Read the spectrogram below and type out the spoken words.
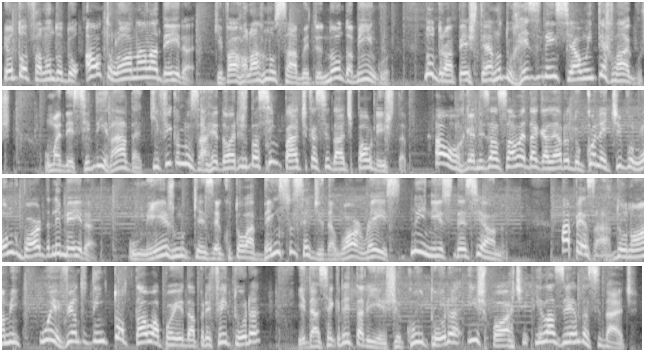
Eu tô falando do Outlaw na Ladeira, que vai rolar no sábado e no domingo, no drop externo do Residencial Interlagos, uma descida irada que fica nos arredores da simpática cidade paulista. A organização é da galera do coletivo Longboard Limeira, o mesmo que executou a bem-sucedida War Race no início desse ano. Apesar do nome, o evento tem total apoio da Prefeitura e das Secretarias de Cultura, Esporte e Lazer da cidade.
